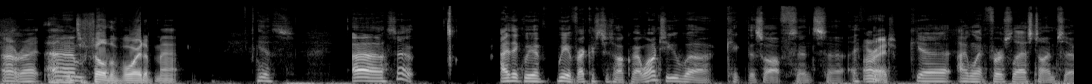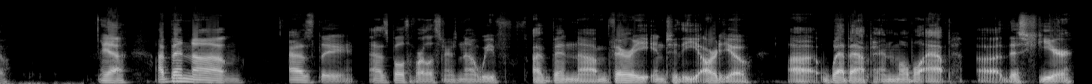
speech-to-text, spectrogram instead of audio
All right. Um, to fill the void of Matt. Yes. Uh, so I think we have we have records to talk about. Why don't you uh, kick this off since uh, I think All right. uh, I went first last time. So Yeah, I've been um, as the as both of our listeners know, we've I've been um, very into the Rdio uh, web app and mobile app uh, this year,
